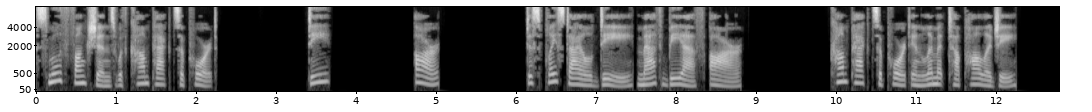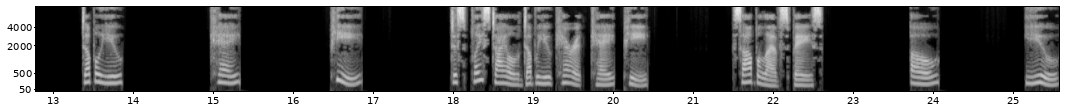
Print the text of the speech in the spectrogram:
Smooth functions with compact support. D. R. Display style d math bf r Compact support in limit topology. W. K. P. Display style W caret K P. Sobolev space. O. U.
